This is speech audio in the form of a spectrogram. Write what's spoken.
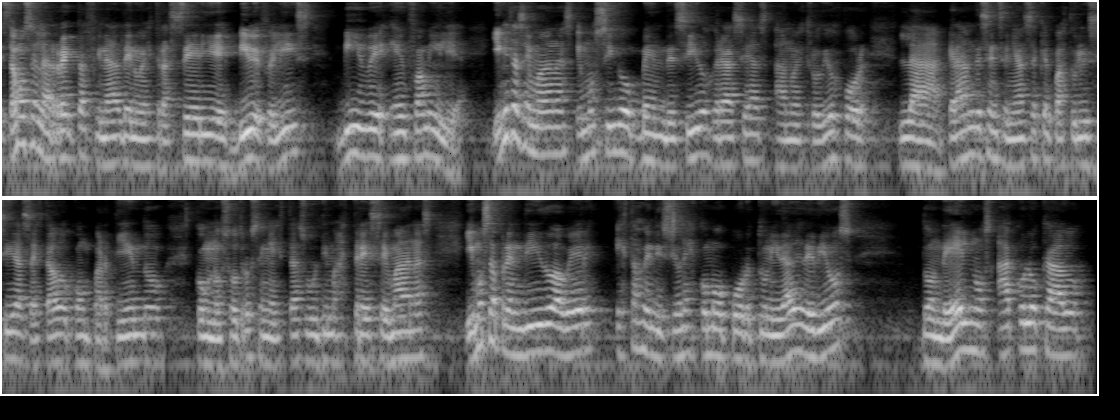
Estamos en la recta final de nuestra serie Vive feliz, vive en familia. Y en estas semanas hemos sido bendecidos gracias a nuestro Dios por la grandes enseñanzas que el pastor Ilcidas ha estado compartiendo con nosotros en estas últimas tres semanas. Y hemos aprendido a ver estas bendiciones como oportunidades de Dios donde Él nos ha colocado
